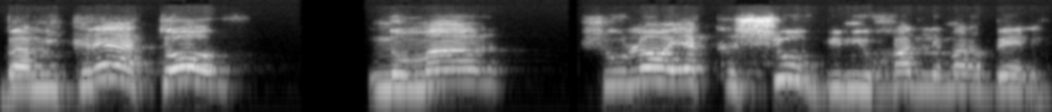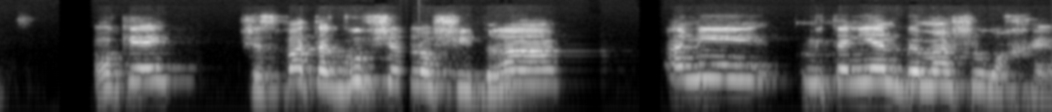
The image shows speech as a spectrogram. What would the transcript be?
במקרה הטוב, נאמר שהוא לא היה קשוב במיוחד למר בנט, אוקיי? ששפת הגוף שלו שידרה, אני מתעניין במשהו אחר,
